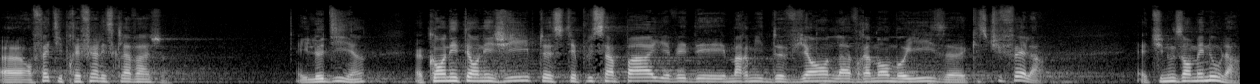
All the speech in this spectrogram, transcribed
euh, en fait, il préfère l'esclavage. Et il le dit. Hein. Quand on était en Égypte, c'était plus sympa. Il y avait des marmites de viande. Là, vraiment, Moïse, euh, qu'est-ce que tu fais là? Et tu nous emmènes où là?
